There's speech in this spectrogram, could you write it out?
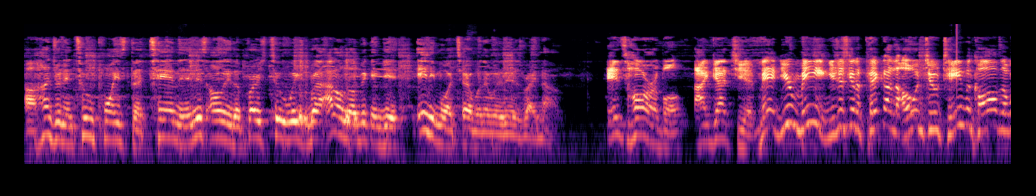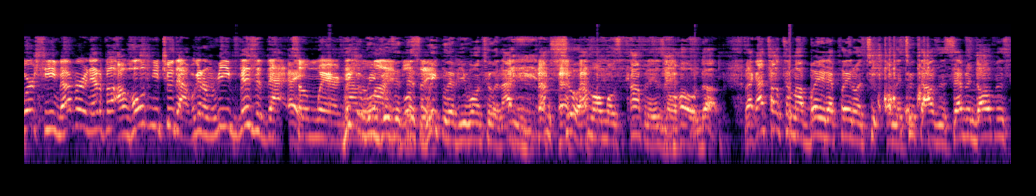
102 points to 10, and it's only the first two weeks, bro. I don't know if it can get any more terrible than what it is right now. It's horrible. I get you. Man, you're mean. You're just going to pick on the 0 2 team and call them the worst team ever in NFL. I'm holding you to that. We're going to revisit that hey, somewhere we down can the revisit We'll this see. weekly if you want to, and I, am sure, I'm almost confident it's going to hold up. Like, I talked to my buddy that played on, two, on the 2007 Dolphins,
